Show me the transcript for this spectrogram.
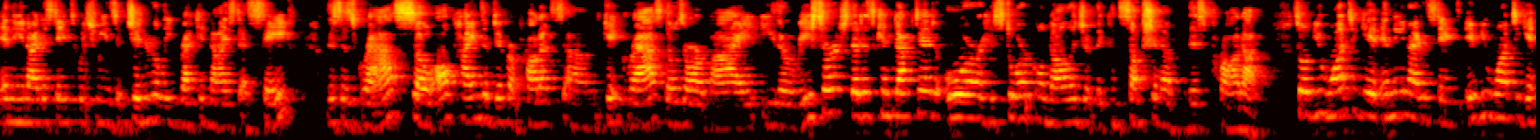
in the United States, which means generally recognized as safe. This is GRAS, so all kinds of different products um, get GRAS. Those are by either research that is conducted or historical knowledge of the consumption of this product. So if you want to get in the United States, if you want to get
